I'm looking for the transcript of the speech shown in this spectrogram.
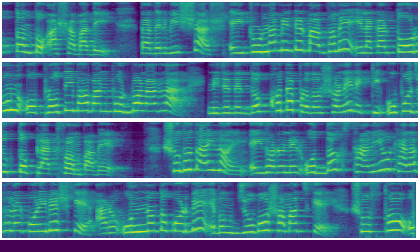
অত্যন্ত আশাবাদী। তাদের বিশ্বাস, এই টুর্নামেন্টের মাধ্যমে এলাকার তরুণ ও প্রতিভাবান ফুটবলাররা নিজেদের দক্ষতা প্রদর্শনের একটি উপযুক্ত প্ল্যাটফর্ম পাবে। শুধু তাই নয়, এই ধরনের উদ্যোগ স্থানীয় খেলাধুলার পরিবেশকে আরও উন্নত করবে এবং যুব সমাজকে সুস্থ ও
